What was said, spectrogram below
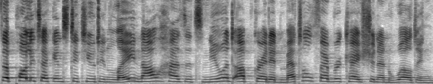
The Polytech Institute in Lae now has its new and upgraded metal fabrication and welding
